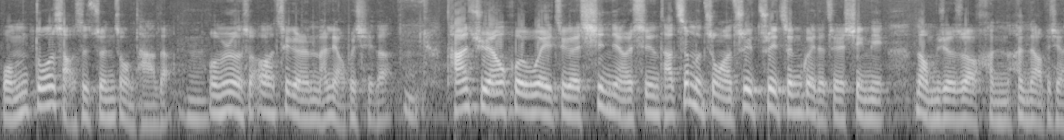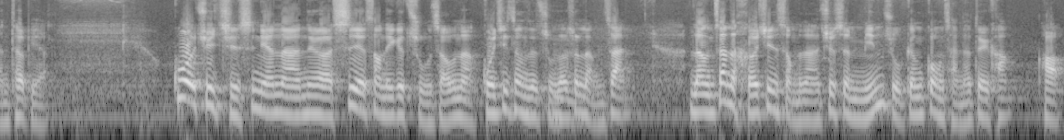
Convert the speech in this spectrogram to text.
我们多少是尊重他的。我们认为说，哦，这个人蛮了不起的，他居然会为这个信念而牺牲他这么重要、最最珍贵的这个性命，那我们觉得说很很了不起、很特别。过去几十年呢，那个世界上的一个主轴呢，国际政治主轴是冷战。冷战的核心是什么呢？就是民主跟共产的对抗。好，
